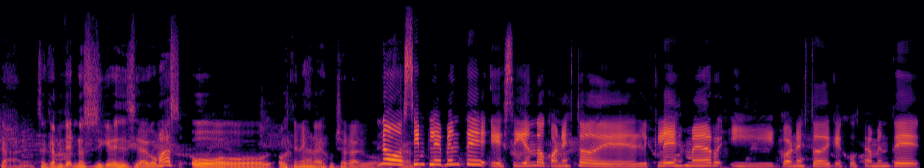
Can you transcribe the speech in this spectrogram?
Claro, exactamente. No sé si quieres decir algo más o, o tenés ganas de escuchar algo. No, simplemente eh, siguiendo con esto del klezmer y con esto de que justamente,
